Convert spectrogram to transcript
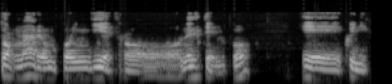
tornare un po' indietro nel tempo e quindi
